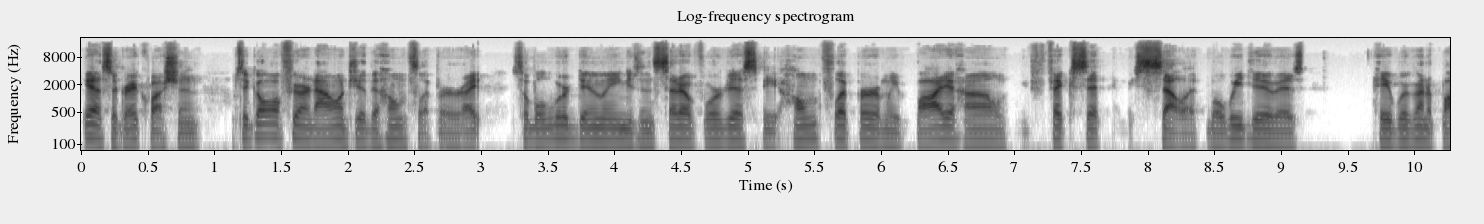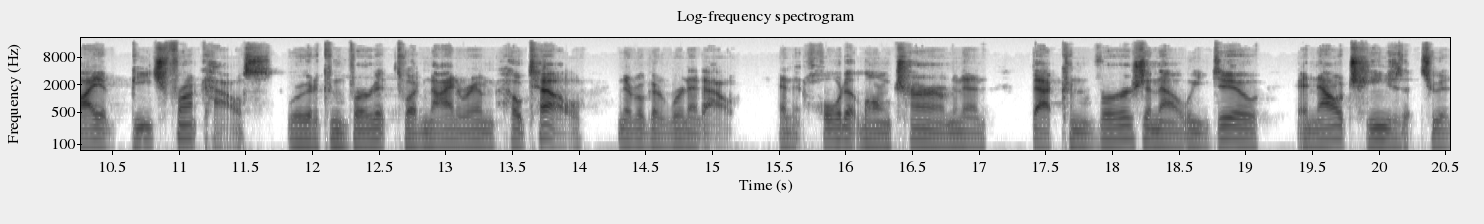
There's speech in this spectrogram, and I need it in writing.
Yeah, it's a great question. To go off your analogy of the home flipper, right? So what we're doing is instead of we're just a home flipper and we buy a home, we fix it, and we sell it. What we do is hey, we're going to buy a beachfront house. We're going to convert it to a nine room hotel, and then we're going to rent it out and then hold it long term. And then that conversion that we do, and now changes it to a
